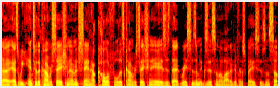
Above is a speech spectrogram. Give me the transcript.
uh, as we enter the conversation and understand how colorful this conversation is, is that racism exists in a lot of different spaces. And so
